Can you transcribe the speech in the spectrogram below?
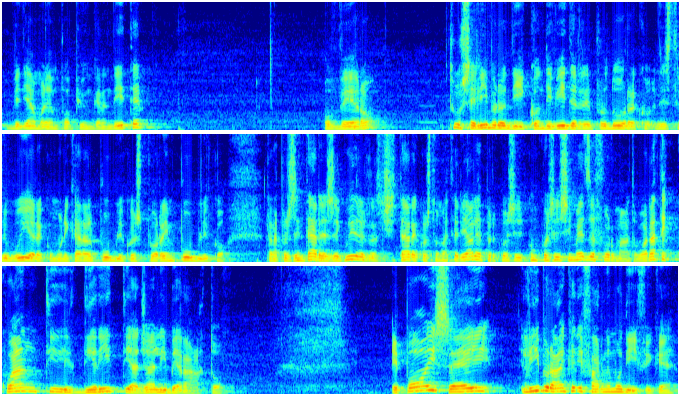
Vediamole un po' più ingrandite, ovvero tu sei libero di condividere, riprodurre, distribuire, comunicare al pubblico, esporre in pubblico, rappresentare, eseguire e recitare questo materiale qualsiasi, con qualsiasi mezzo formato. Guardate quanti diritti ha già liberato. E poi sei libero anche di farne modifiche,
